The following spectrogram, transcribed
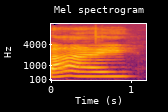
Bye!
